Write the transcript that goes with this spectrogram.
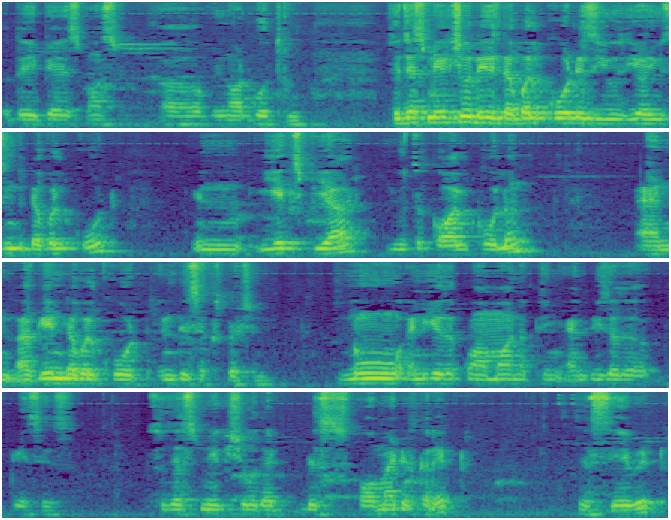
the API response uh, will not go through. So just make sure this double quote is used. You're using the double quote in EXPR. Use the call colon, and again double quote in this expression. No any other comma, nothing, and these are the cases. So just make sure that this format is correct. Just save it,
